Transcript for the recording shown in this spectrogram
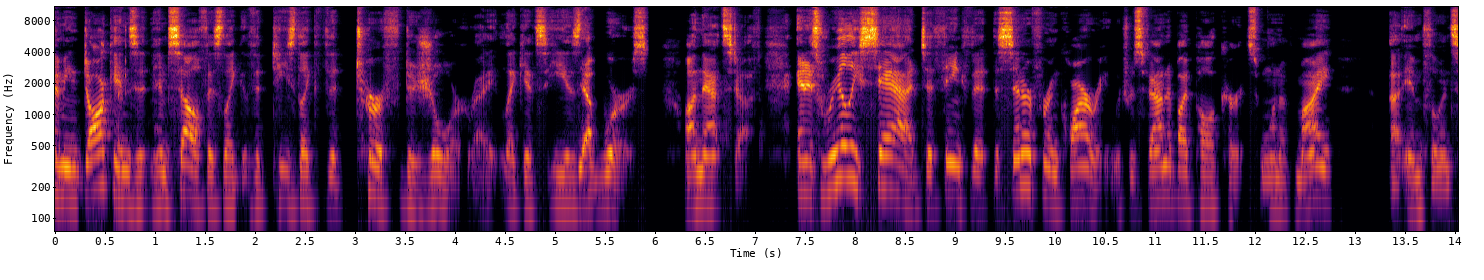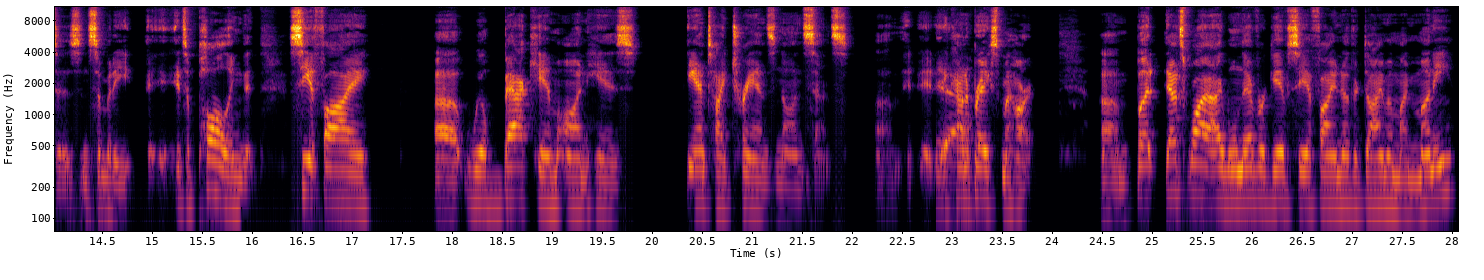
I mean, Dawkins himself is like the he's like the TERF de jour, right? Like it's he is yep. the worst on that stuff, and it's really sad to think that the Center for Inquiry, which was founded by Paul Kurtz, one of my uh, influences, and somebody, it's appalling that CFI uh, will back him on his anti-trans nonsense. Um, it, it, yeah. it kind of breaks my heart. Um, but that's why I will never give CFI another dime of my money.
